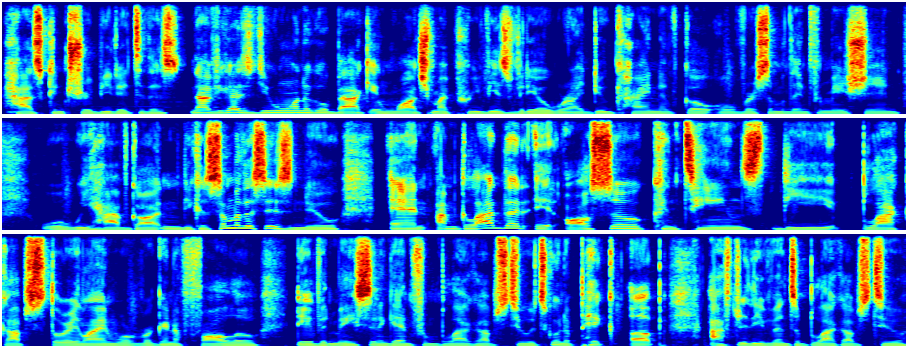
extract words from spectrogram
has contributed to this. Now, if you guys do want to go back and watch my previous video where I do kind of go over some of the information we have gotten, because some of this is new, and I'm glad that it also contains the Black Ops storyline where we're going to follow David Mason again from Black Ops 2. It's going to pick up after the events of Black Ops 2.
